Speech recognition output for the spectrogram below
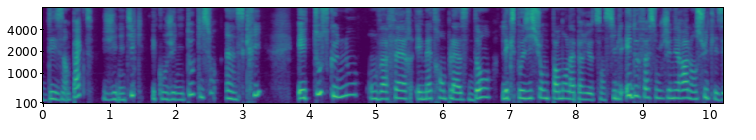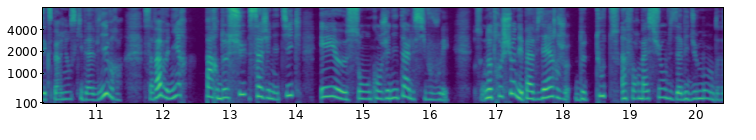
des impacts génétiques et congénitaux qui sont inscrits et tout ce que nous, on va faire et mettre en place dans l'exposition pendant la période sensible et de façon générale ensuite les expériences qu'il va vivre, ça va venir par-dessus sa génétique et euh, son congénital, si vous voulez. Notre chiot n'est pas vierge de toute information vis à -vis du monde.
